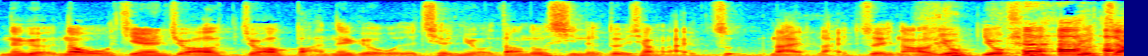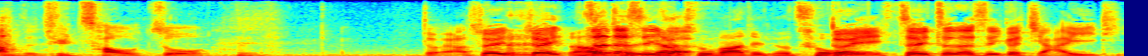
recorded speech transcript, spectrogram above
那个那我今天就要就要把那个我的前女友当做新的对象来追来来追，然后又又又 这样子去操作，对啊。所以所以真的是一个出发点就错，对，所以真的是一个假议题。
